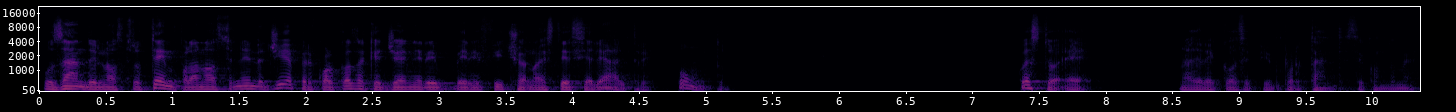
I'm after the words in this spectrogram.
usando il nostro tempo, la nostra energia per qualcosa che generi beneficio a noi stessi e agli altri. Punto. Questo è una delle cose più importanti, secondo me.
